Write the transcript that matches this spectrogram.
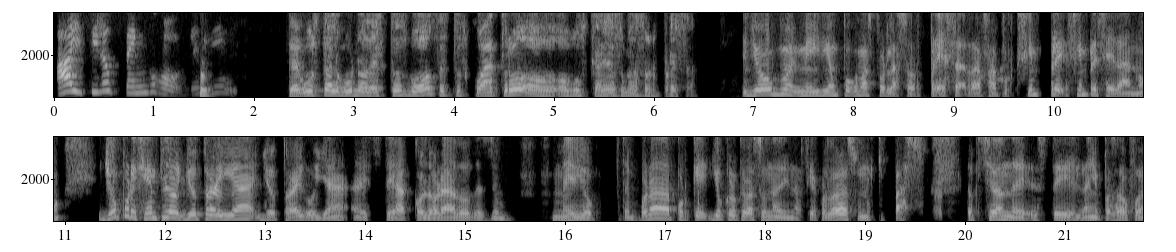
Ay, sí los tengo. ¿Te gusta alguno de estos vos, estos cuatro, o, buscarías una sorpresa? Yo me iría un poco más por la sorpresa, Rafa, porque siempre, siempre se da, ¿no? Yo, por ejemplo, yo traía, yo traigo ya este, a Colorado desde un medio temporada, porque yo creo que va a ser una dinastía Colorado, es un equipazo. Lo que hicieron este, el año pasado fue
